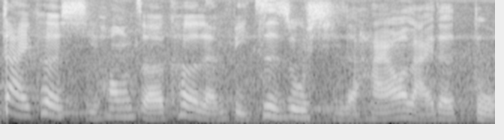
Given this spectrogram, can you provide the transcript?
代客洗烘折客人比自助洗的还要来得多。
